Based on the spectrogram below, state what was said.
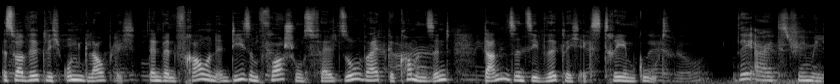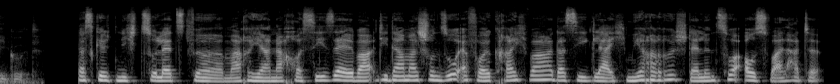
Es war wirklich unglaublich, denn wenn Frauen in diesem Forschungsfeld so weit gekommen sind, dann sind sie wirklich extrem gut. Das gilt nicht zuletzt für Mariana José selber, die damals schon so erfolgreich war, dass sie gleich mehrere Stellen zur Auswahl hatte.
